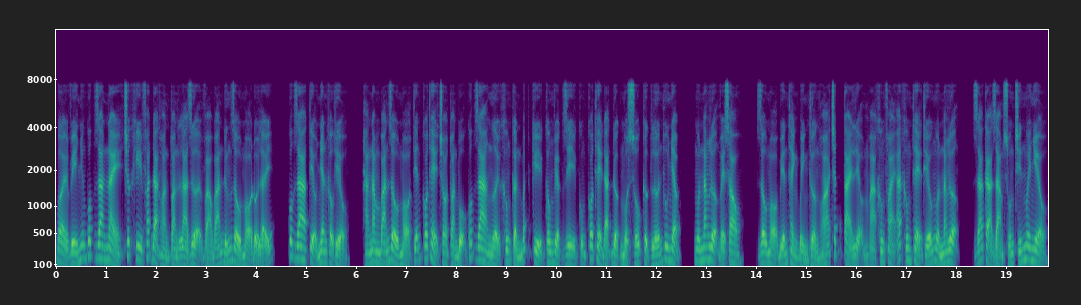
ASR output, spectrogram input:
Bởi vì những quốc gia này trước khi phát đạt hoàn toàn là dựa vào bán đứng dầu mỏ đổi lấy, quốc gia tiểu nhân khẩu thiểu, hàng năm bán dầu mỏ tiễn có thể cho toàn bộ quốc gia người không cần bất kỳ công việc gì cũng có thể đạt được một số cực lớn thu nhập, nguồn năng lượng về sau, dầu mỏ biến thành bình thường hóa chất tài liệu mà không phải át không thể thiếu nguồn năng lượng, giá cả giảm xuống 90 nhiều,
